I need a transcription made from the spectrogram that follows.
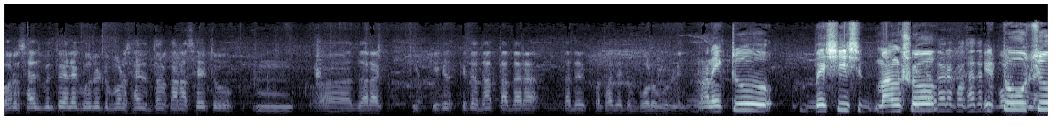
বড় সাইজ বলতে গেলে গরু একটু বড় সাইজের দরকার আছে একটু যারা ক্রেতাদার তাদের তাদের কথা একটু বড় গরু লাগবে মানে একটু বেশি মাংস একটু উঁচু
